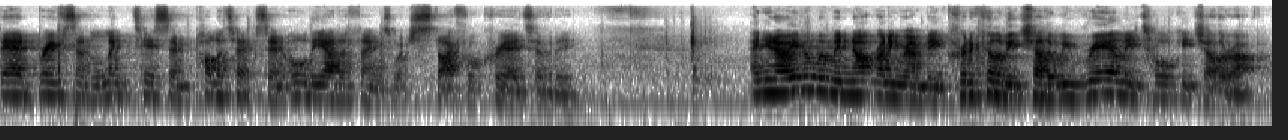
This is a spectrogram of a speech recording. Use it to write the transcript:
bad briefs and link tests and politics and all the other things which stifle creativity. And you know, even when we're not running around being critical of each other, we rarely talk each other up.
